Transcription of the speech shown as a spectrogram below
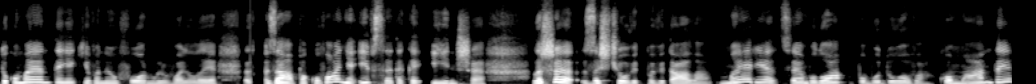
документи, які вони оформлювали, за пакування і все таке інше. Лише за що відповідала мерія, це була побудова команди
